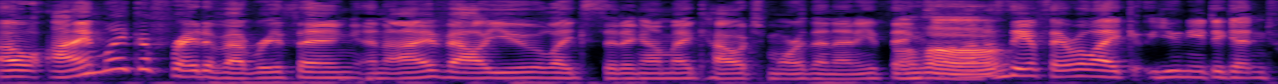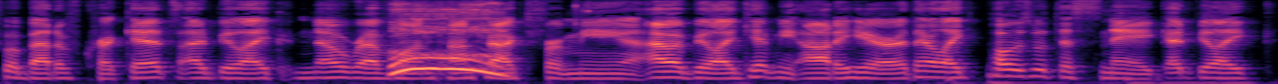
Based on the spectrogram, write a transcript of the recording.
Oh, I'm like afraid of everything, and I value like sitting on my couch more than anything. Uh-huh. honestly, if they were like, "You need to get into a bed of crickets," I'd be like, "No Revlon contract for me." I would be like, "Get me out of here." They're like, "Pose with the snake." I'd be like,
